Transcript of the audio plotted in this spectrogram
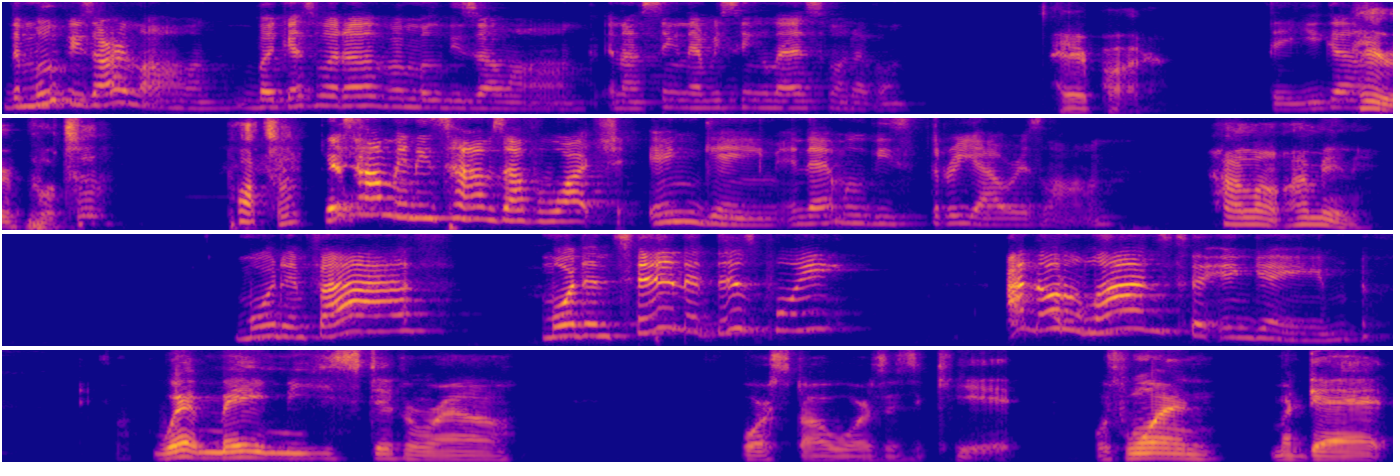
The movies are long, but guess what other movies are long? And I've seen every single last one of them. Harry Potter. There you go. Harry Potter. Potter. Guess how many times I've watched Endgame, and that movie's three hours long. How long? How many? More than five. More than ten at this point. I know the lines to Endgame. What made me stick around for Star Wars as a kid was one, my dad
